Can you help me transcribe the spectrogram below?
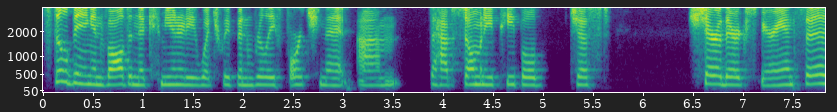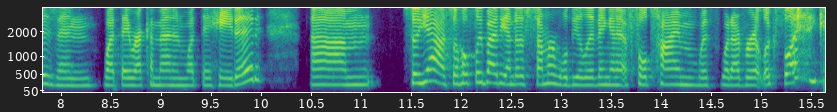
still being involved in the community, which we've been really fortunate um, to have so many people just share their experiences and what they recommend and what they hated. Um, so yeah, so hopefully by the end of the summer we'll be living in it full time with whatever it looks like.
